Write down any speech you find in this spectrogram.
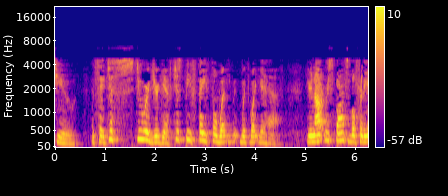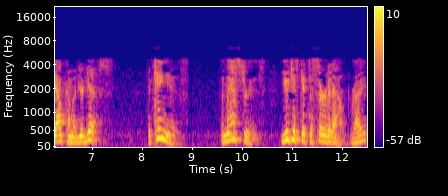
you and say, just steward your gift. Just be faithful with what you have. You're not responsible for the outcome of your gifts. The king is. The master is. You just get to serve it out, right?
